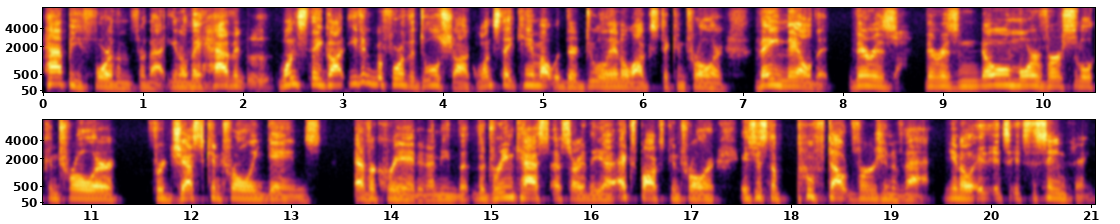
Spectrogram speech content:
happy for them for that. You know, they haven't Mhm. once they got even before the DualShock, once they came out with their dual analog stick controller, they nailed it. There is Yeah. there is no more versatile controller for just controlling games ever created. I mean, the the Dreamcast, uh, sorry, the uh, Xbox controller is just a poofed out version of that. You know, it, it's it's the same thing.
